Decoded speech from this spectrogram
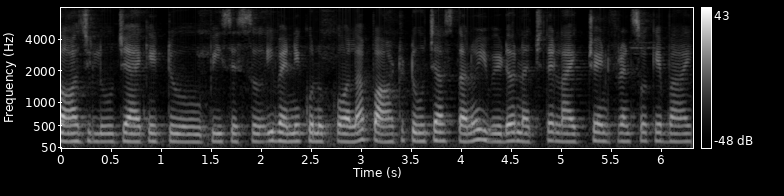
గాజులు జాకెట్ పీసెస్ ఇవన్నీ కొనుక్కోవాలా? పార్ట్ టూ చేస్తాను. ఈ వీడియో నచ్చితే లైక్ చేయండి ఫ్రెండ్స్. ఓకే బాయ్.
